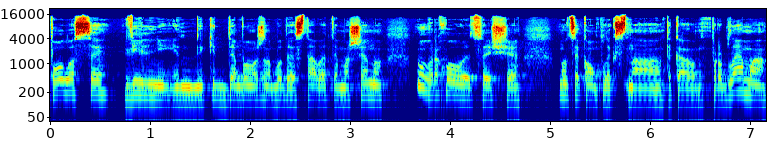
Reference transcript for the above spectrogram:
полоси вільні, де можна буде ставити машину. Ну, враховується ще ну, це комплексна така проблема.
